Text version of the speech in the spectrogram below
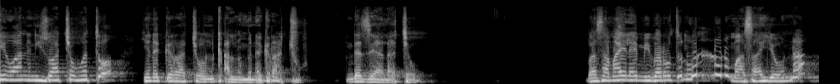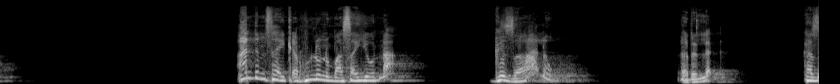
ሔዋንን ይዟቸው ወጥቶ የነገራቸውን ቃል ነው የምነግራችሁ። እንደዚህ ያላቸው በሰማይ ላይ የሚበሩትን ሁሉንም አሳየውና አንድም ሳይቀር ሁሉንም አሳየውና ግዛ አለው አደለ ከዛ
